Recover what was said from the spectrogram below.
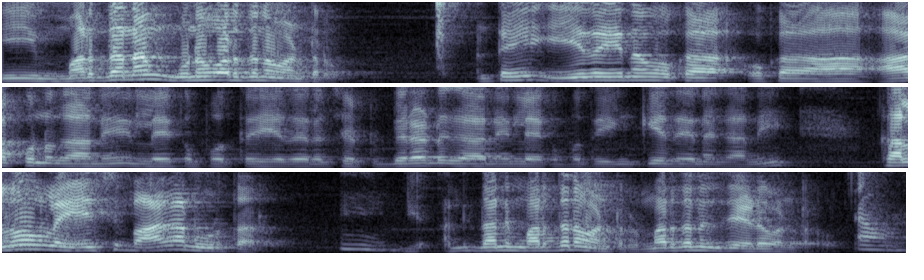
ఈ మర్దనం గుణవర్ధనం అంటారు. అంటే ఏదైనా ఒక ఒక ఆకును కానీ లేకపోతే ఏదైనా చెట్టు బిరడ్ కానీ లేకపోతే ఇంకేదైనా కానీ కల్వంలో వేసి బాగా నూరుతారు. అది దాన్ని మర్దనం అంటారు మర్దనం చేయడం అంటారు. అవును.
